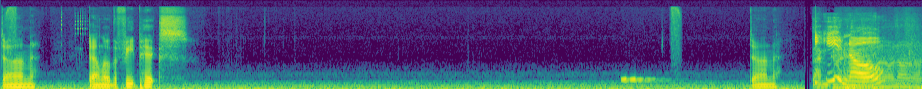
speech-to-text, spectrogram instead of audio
Done. Download the feet pics. Done. Kiki, no. No, no, no,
